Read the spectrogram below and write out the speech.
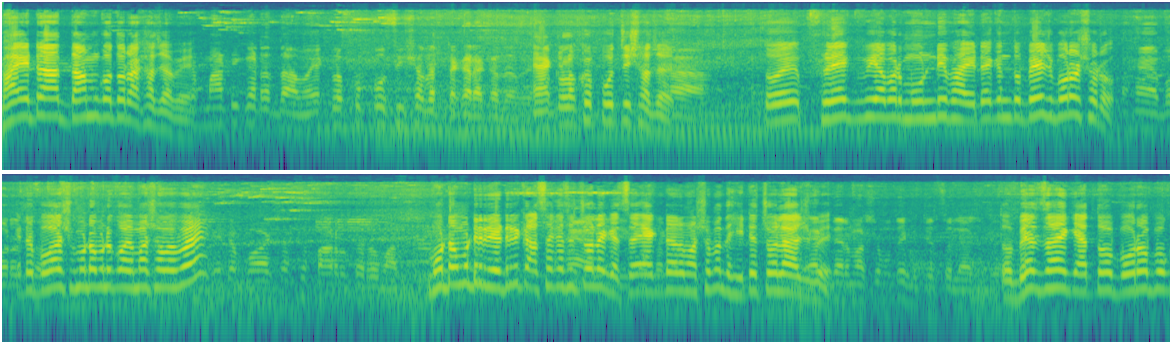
ভাই এটা দাম কত রাখা যাবে? মাটি কাটার দাম এক লক্ষ পঁচিশ হাজার টাকা রাখা যাবে। এক লক্ষ পঁচিশ হাজার? হ্যাঁ। তো ফ্লেগ বি আবার মুন্ডি ভাই এটা কিন্তু বেশ বড় সড়ো। হ্যাঁ বড় এটা বয়স মোটামুটি কয় মাস হবে ভাই? মোটামুটি রেডির কাছাকাছি হ্যাঁ, চলে গেছে। এক দেড় মাসের মধ্যে হিটে চলে আসবে। এক দেড় মাসের মধ্যে হেঁটে চলে আসবে। তো বেশ যাই এত বড় বোক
